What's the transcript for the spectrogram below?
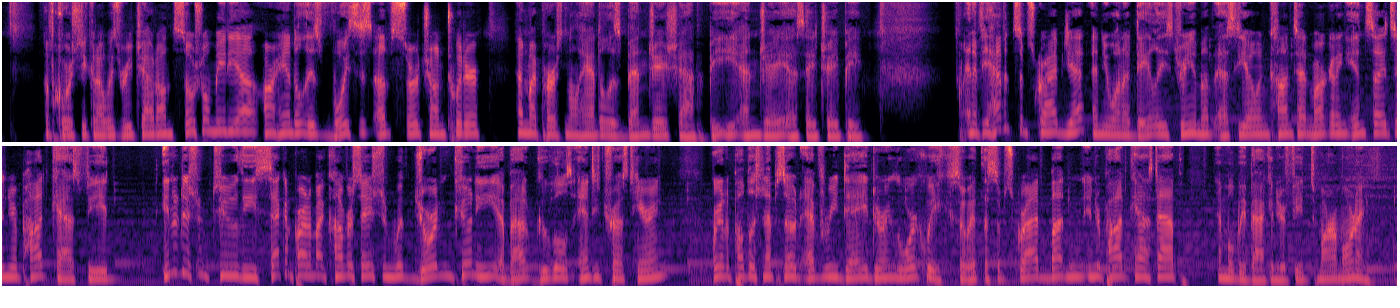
Of course, you can always reach out on social media. Our handle is Voices of Search on Twitter, and my personal handle is Ben J. Shap, B E N J S H A P. And if you haven't subscribed yet and you want a daily stream of SEO and content marketing insights in your podcast feed, in addition to the second part of my conversation with Jordan Koene about Google's antitrust hearing, we're going to publish an episode every day during the work week. So hit the subscribe button in your podcast app, and we'll be back in your feed tomorrow morning.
